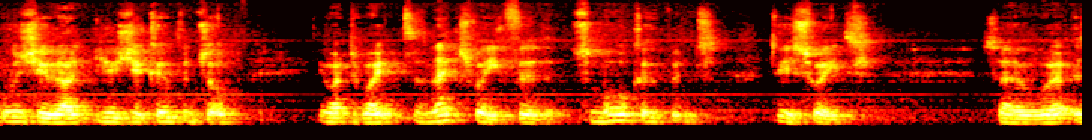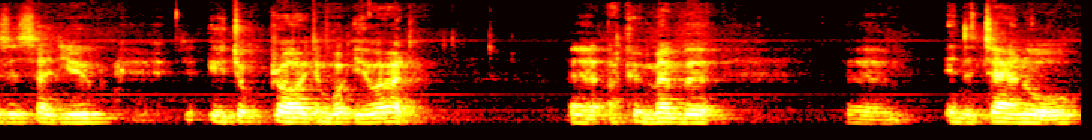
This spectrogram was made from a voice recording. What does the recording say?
once you had used your coupons up, you had to wait to the next week for some more coupons to your sweets. So uh, as I said, you you took pride in what you had. Uh, I can remember um, in the town hall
